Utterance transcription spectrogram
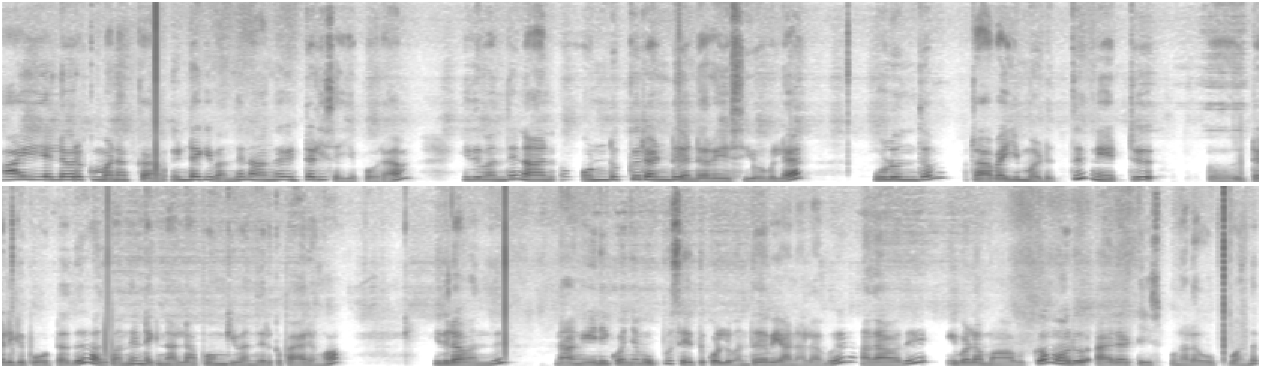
ஹாய் எல்லோருக்கும் வணக்கம். இன்றைக்கு வந்து நாங்கள் இட்டலி செய்ய போகிறோம் இது வந்து நான் ஒன்றுக்கு ரெண்டு என்ற ரேசியோவில் உளுந்தும் ரவையும் எடுத்து நேற்று இட்டலிக்கு போட்டது. அது வந்து இன்றைக்கு நல்லா பொங்கி வந்திருக்கு பாருங்க. இதில் வந்து நாங்கள் இனி கொஞ்சம் உப்பு சேர்த்து கொள்ளுவோம் தேவையான அளவு. அதாவது இவ்வளோ மாவுக்கும் ஒரு அரை டீஸ்பூன் அளவு உப்பு வந்து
